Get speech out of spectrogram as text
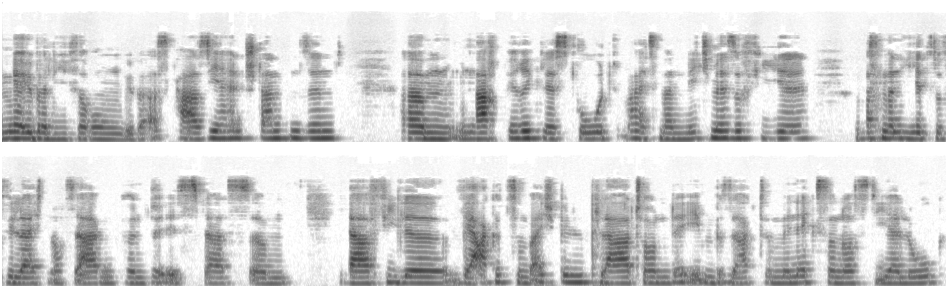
mehr Überlieferungen über Aspasia entstanden sind. Ähm, nach Perikles Tod weiß man nicht mehr so viel. Was man hierzu vielleicht noch sagen könnte, ist, dass ähm, ja viele Werke, zum Beispiel Platon, der eben besagte Menexenos-Dialog,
